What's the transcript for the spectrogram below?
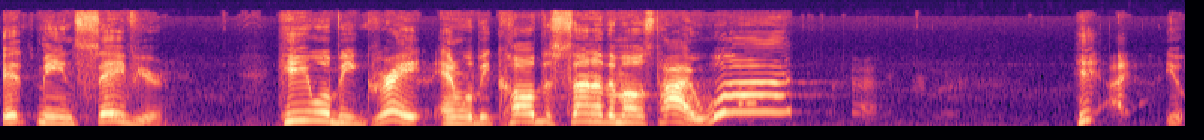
it means Savior. He will be great and will be called the Son of the Most High. What? He, I, you,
